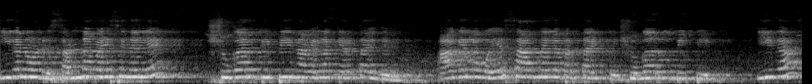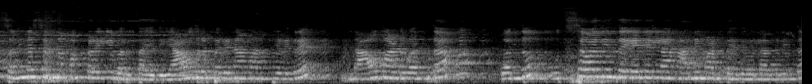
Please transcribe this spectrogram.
ಈಗ ನೋಡ್ರಿ, ಸಣ್ಣ ವಯಸ್ಸಿನಲ್ಲೇ ಶುಗರ್, ಬಿ ಪಿ ನಾವೆಲ್ಲ ಕೇಳ್ತಾ ಇದ್ದೇವೆ. ಆಗೆಲ್ಲ ವಯಸ್ಸಾದ್ಮೇಲೆ ಬರ್ತಾ ಇತ್ತು. Sugar, B P. ಈಗ ಸಣ್ಣ ಸಣ್ಣ ಮಕ್ಕಳಿಗೆ ಬರ್ತಾ ಇದೆ. ಯಾವುದರ ಪರಿಣಾಮ ಅಂತ ಹೇಳಿದ್ರೆ, ನಾವು ಮಾಡುವಂತ ಒಂದು ಉತ್ಸವದಿಂದ ಏನೆಲ್ಲ ಹಾನಿ ಮಾಡ್ತಾ ಇದ್ದೇವಲ್ಲ ಅದರಿಂದ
